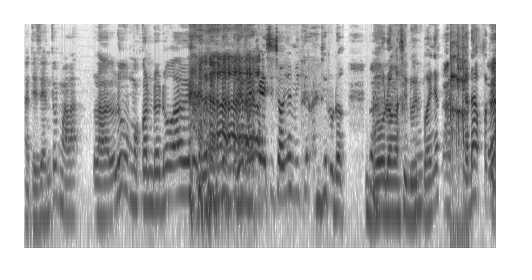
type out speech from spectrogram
netizen tuh malah lalu mau kondo doang. Ya kayak, kayak si cowoknya mikir anjir udah gua udah ngasih duit banyak gak dapet. Ya.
